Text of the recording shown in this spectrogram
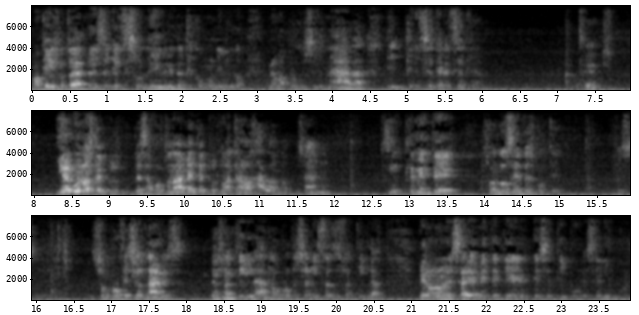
Aquellos que todavía te dicen que este es un híbrido, que como un híbrido no va a producir nada, y etcétera, etcétera. Sí. Y algunos que pues, desafortunadamente pues, no han trabajado, ¿no? O sea, simplemente son docentes porque pues, eh, son profesionales de su actividad, no profesionistas de su actividad, pero no necesariamente tienen ese tipo, ese vínculo.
